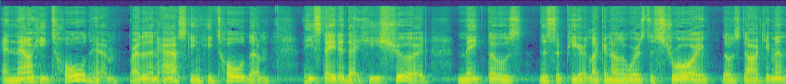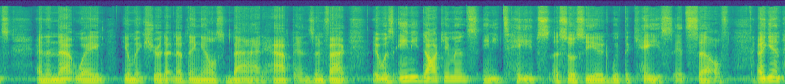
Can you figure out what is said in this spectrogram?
And now he told him, rather than asking, he told them, he stated that he should make those disappear. Like in other words, destroy those documents and then that way he'll make sure that nothing else bad happens. In fact, it was any documents, any tapes associated with the case itself. Again,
